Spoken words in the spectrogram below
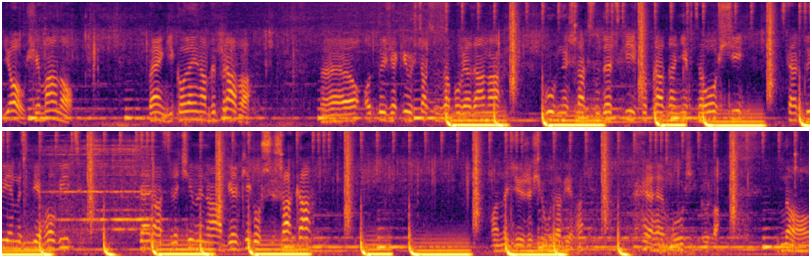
Jo, siemano. Bęk i kolejna wyprawa. E, od dość jakiegoś czasu zapowiadana. Główny szlak sudecki, co prawda nie w całości. Startujemy z Piechowic. Teraz lecimy na Wielkiego Szyszaka. Mam nadzieję, że się uda wjechać. Musi, kurwa. No,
